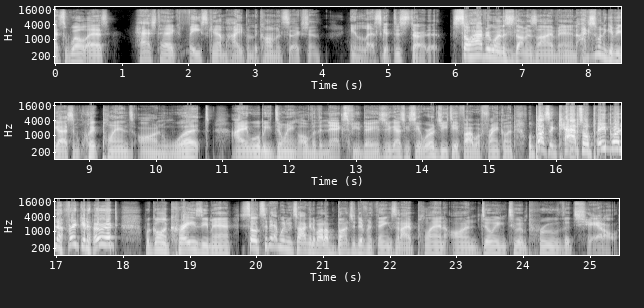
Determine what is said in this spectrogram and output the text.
as well as hashtag facecam hype in the comment section. And let's get this started. So hi everyone, this is DomisLive, and I just want to give you guys some quick plans on what I will be doing over the next few days. As you guys can see, we're on GTA 5 with Franklin. We're busting caps on paper in the freaking hood. We're going crazy, man. So today I'm going to be talking about a bunch of different things that I plan on doing to improve the channel.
